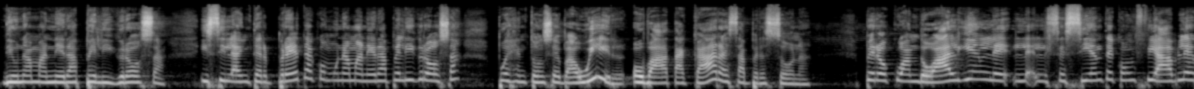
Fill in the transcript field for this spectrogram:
de una manera peligrosa. Y si la interpreta como una manera peligrosa, pues entonces va a huir o va a atacar a esa persona. Pero cuando alguien le, se siente confiable,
